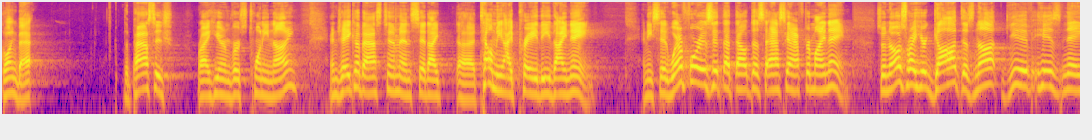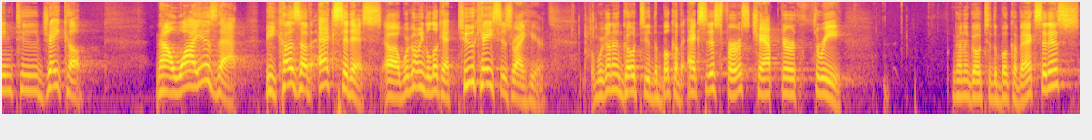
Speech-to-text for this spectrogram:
going back. The passage right here in verse 29 And Jacob asked him and said, I, uh, Tell me, I pray thee, thy name. And he said, Wherefore is it that thou dost ask after my name? So notice right here, God does not give his name to Jacob. Now, why is that? Because of Exodus. Uh, we're going to look at two cases right here. We're going to go to the book of Exodus first, chapter 3. We're going to go to the book of Exodus.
